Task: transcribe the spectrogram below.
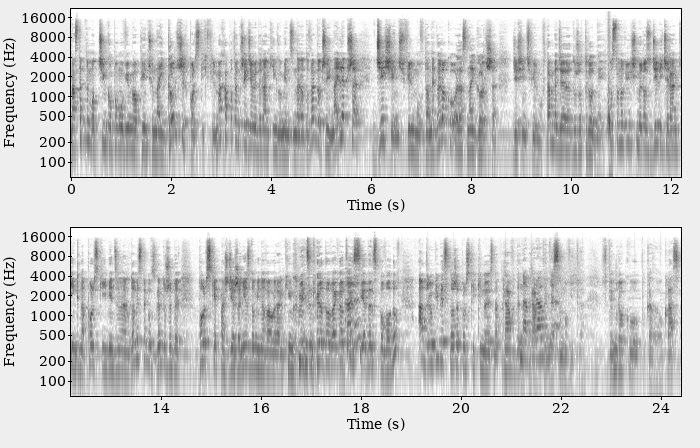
W następnym odcinku pomówimy o pięciu najgorszych polskich filmach, a potem przejdziemy do rankingu międzynarodowego, czyli najlepsze 10 filmów danego roku oraz najgorsze 10 filmów. Tam będzie dużo trudniej. Postanowiliśmy rozdzielić ranking na polski i międzynarodowy z tego względu, żeby polskie paździerze nie zdominowały rankingu międzynarodowego. To Ale- jest jeden z powodów. A drugim jest to, że polskie kino jest naprawdę, naprawdę, Naprawdę. niesamowite. W tym roku pokazało klasę.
